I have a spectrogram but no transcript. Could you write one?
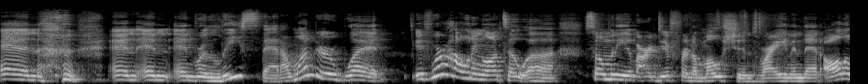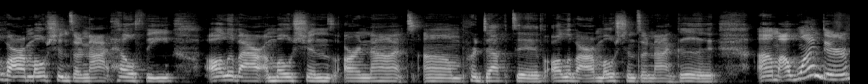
And and and and release that. I wonder what if we're holding on to uh, so many of our different emotions, right, and that all of our emotions are not healthy, all of our emotions are not um, productive, all of our emotions are not good. Um, I wonder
